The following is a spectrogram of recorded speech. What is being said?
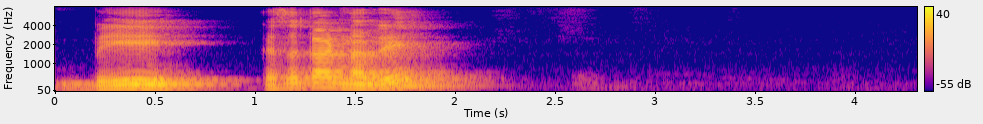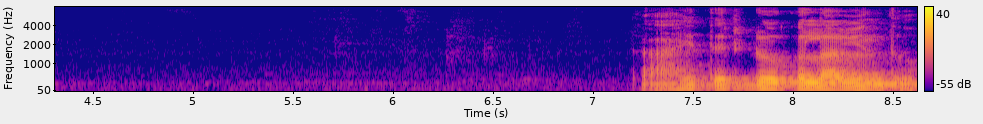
बे कसं काढणार रे? काहीतरी डोकं लावीन तो.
